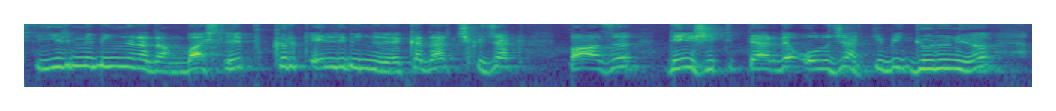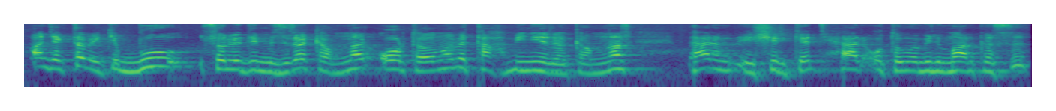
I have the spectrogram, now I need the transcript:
işte 20 bin liradan başlayıp 40-50 bin liraya kadar çıkacak bazı değişiklikler de olacak gibi görünüyor. Ancak tabii ki bu söylediğimiz rakamlar ortalama ve tahmini rakamlar. Her şirket, her otomobil markası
